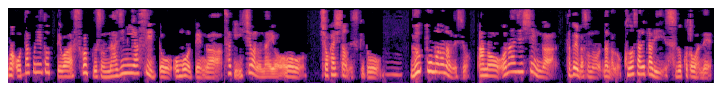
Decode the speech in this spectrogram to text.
まあ、オタクにとっては、すごくその馴染みやすいと思う点が、さっき1話の内容を紹介したんですけど、うんループものなんですよ。あの、同じシーンが、例えばその、なんだろう、殺されたりすることはね、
